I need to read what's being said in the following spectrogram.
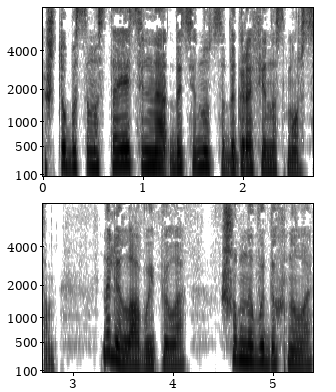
чтобы самостоятельно дотянуться до графина с морсом. Налила, выпила — шумно выдохнула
